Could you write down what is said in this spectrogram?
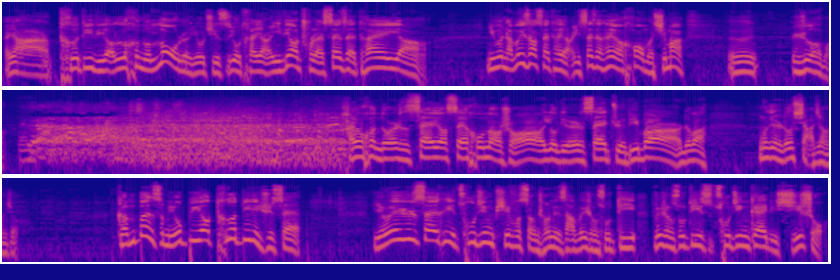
哎呀，特地的要很多老人，尤其是有太阳，一定要出来晒晒太阳。你问他为啥晒太阳？你晒晒太阳好吗？起码，嗯，热嘛。还有很多人是晒要晒后脑勺，有的人晒脚底板，对吧？我这人都瞎讲究，根本是没有必要特地的去晒，因为日晒可以促进皮肤生成的啥维生素 D，维生素 D 是促进钙的吸收，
